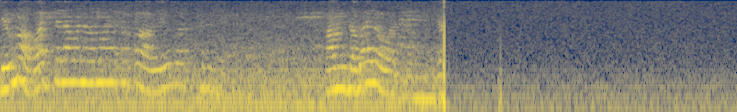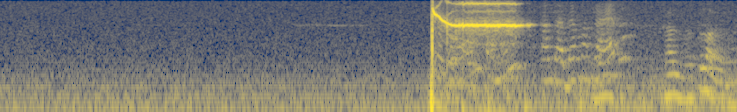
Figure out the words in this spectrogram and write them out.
દેવનો અવાજ ચલાવવાનો અમારે તો ભાવ એવી વાત ખરી છે. આમ દબાયેલો અવાજ છે. કાલ નહોતો આવ્યો.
